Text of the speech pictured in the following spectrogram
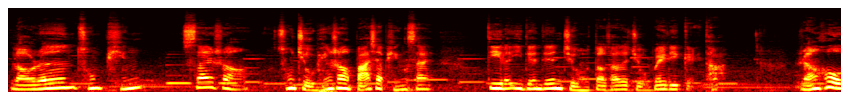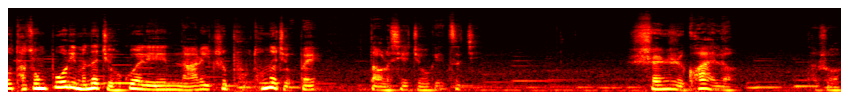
老人从瓶。塞上，从酒瓶上拔下瓶塞，滴了一点点酒到他的酒杯里给他，然后他从玻璃门的酒柜里拿了一只普通的酒杯，倒了些酒给自己。生日快乐，他说，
